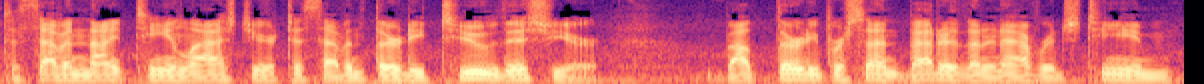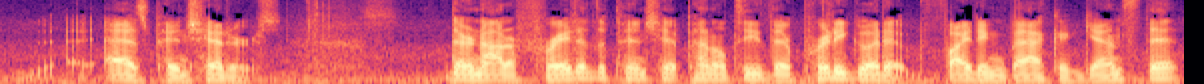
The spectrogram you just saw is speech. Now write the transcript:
to 719 last year to 732 this year. About 30% better than an average team as pinch hitters. They're not afraid of the pinch hit penalty. They're pretty good at fighting back against it.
